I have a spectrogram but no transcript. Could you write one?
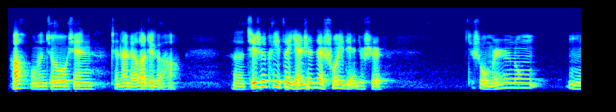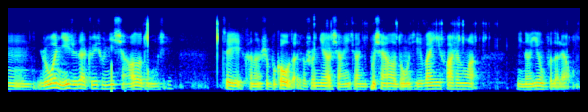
好，我们就先简单聊到这个哈。呃，其实可以再延伸再说一点，就是，就是我们人生中，嗯，如果你一直在追求你想要的东西，这也可能是不够的。有时候你要想一想，你不想要的东西，万一发生了，你能应付得了吗？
